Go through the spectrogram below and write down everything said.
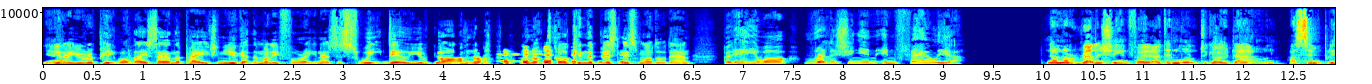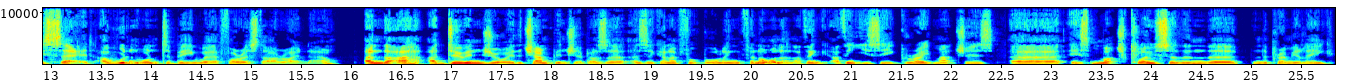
Yeah. you know you repeat what they say on the page, and you get the money for it. You know it's a sweet deal you've got. I'm not, I'm not talking the business model down, but here you are relishing in in failure. No, not relishing in failure. I didn't want to go down. I simply said I wouldn't want to be where Forest are right now, and that I, I do enjoy the championship as a as a kind of footballing phenomenon. I think I think you see great matches. Uh, it's much closer than the than the Premier League.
